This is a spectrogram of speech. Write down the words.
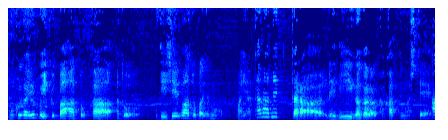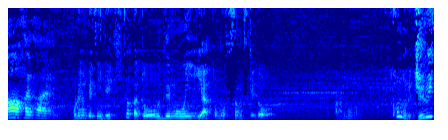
う僕がよく行くバーとかあと DJ バーとかでも、まあ、やたらめったらレディー・ガガがかかってましてああはいはい。俺は別にレディー・ガガどうでもいいやと思ってたんですけどあの今度の11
